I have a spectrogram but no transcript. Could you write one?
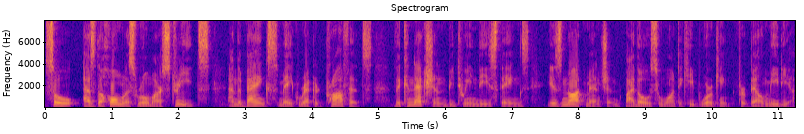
So as the homeless roam our streets and the banks make record profits, the connection between these things is not mentioned by those who want to keep working for Bell Media.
